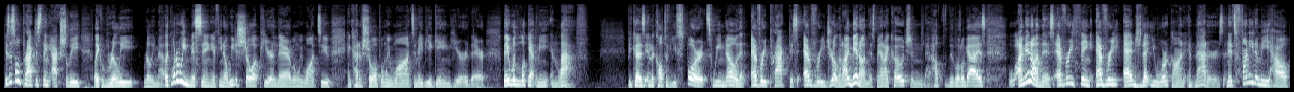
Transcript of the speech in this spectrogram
Is this whole practice thing actually like really, really matter? Like, what are we missing if you know we just show up here and there when we want to, and kind of show up when we want, and maybe a game here or there? They would look at me and laugh Because in the cult of youth sports, we know that every practice, every drill, and I'm in on this, man. I coach and help the little guys. I'm in on this. Everything, every edge that you work on, it matters. And it's funny to me how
